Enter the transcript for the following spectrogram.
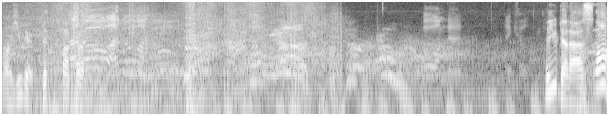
Oh, you get bit the fuck I know, up. I know, I know. Oh, I'm dead. They killed me. Are you dead ass? Oh,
